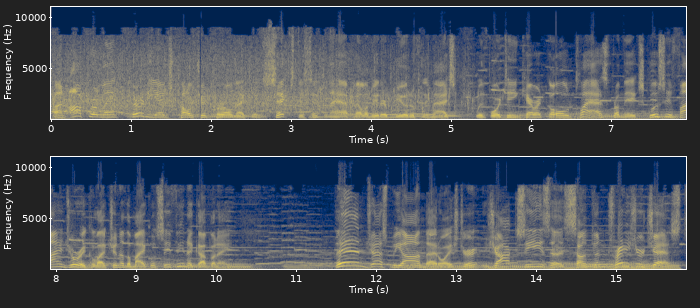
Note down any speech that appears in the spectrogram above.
An opera length 30 inch cultured pearl necklace, 6 to 6.5 millimeter, beautifully matched with 14 karat gold clasp from the exclusive fine jewelry collection of the Michael C. Fina Company. Then, just beyond that oyster, Jacques sees a sunken treasure chest.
